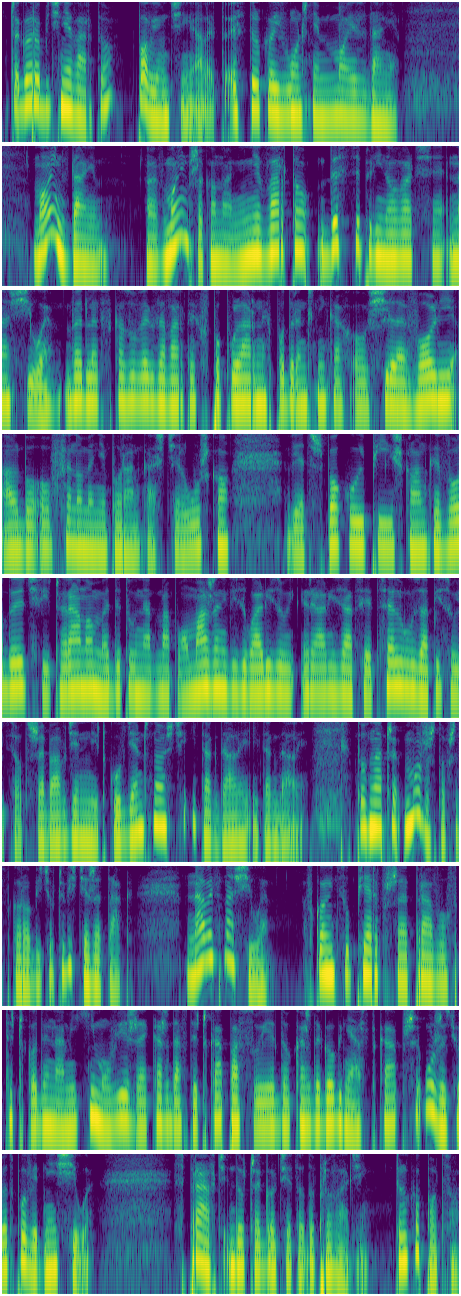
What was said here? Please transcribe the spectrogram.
Czego robić nie warto? Powiem ci, ale to jest tylko i wyłącznie moje zdanie. Moim zdaniem W moim przekonaniu nie warto dyscyplinować się na siłę, wedle wskazówek zawartych w popularnych podręcznikach o sile woli albo o fenomenie poranka. Ściel łóżko, wiedz spokój, pij szklankę wody, ćwicz rano, medytuj nad mapą marzeń, wizualizuj realizację celu, zapisuj co trzeba w dzienniczku wdzięczności itd., tak itd. Tak to znaczy, możesz to wszystko robić, oczywiście, że tak. Nawet na siłę. W końcu pierwsze prawo wtyczkodynamiki mówi, że każda wtyczka pasuje do każdego gniazdka przy użyciu odpowiedniej siły. Sprawdź, do czego cię to doprowadzi. Tylko po co?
